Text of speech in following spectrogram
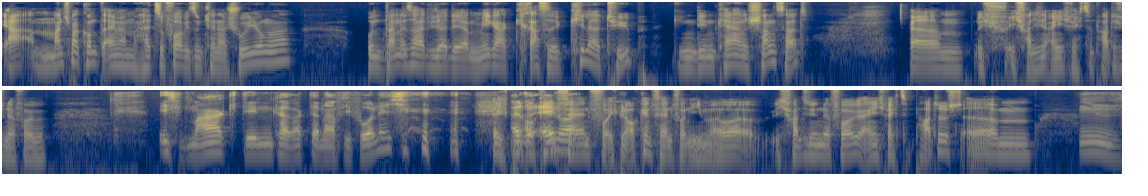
ja, manchmal kommt einem halt so vor wie so ein kleiner Schuljunge und dann ist er halt wieder der mega krasse Killer-Typ, gegen den keiner eine Chance hat. Ähm, ich, ich fand ihn eigentlich recht sympathisch in der Folge. Ich mag den Charakter nach wie vor nicht. ich, bin also auch kein Fan von, ich bin auch kein Fan von ihm, aber ich fand ihn in der Folge eigentlich recht sympathisch. Ähm, mm,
